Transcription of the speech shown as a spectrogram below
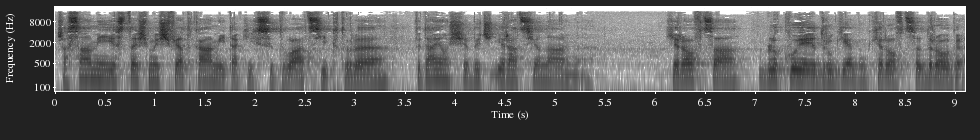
Czasami jesteśmy świadkami takich sytuacji, które wydają się być irracjonalne. Kierowca blokuje drugiemu kierowcę drogę.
